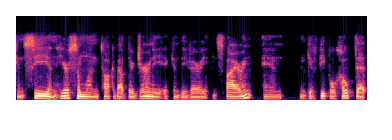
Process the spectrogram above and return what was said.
can see and hear someone talk about their journey, it can be very inspiring and, and give people hope that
